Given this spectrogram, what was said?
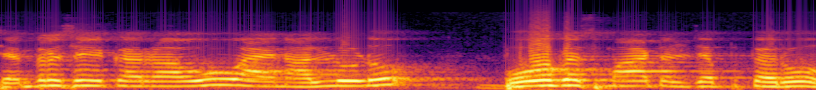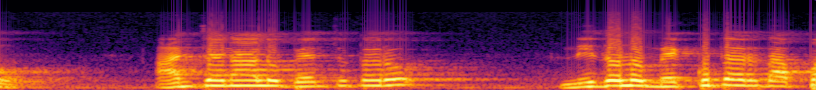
చంద్రశేఖరరావు ఆయన అల్లుడు బోగస్ మాటలు చెప్తారు. అంచనాలు పెంచుతారు నిధులు మెక్కుతారు తప్ప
